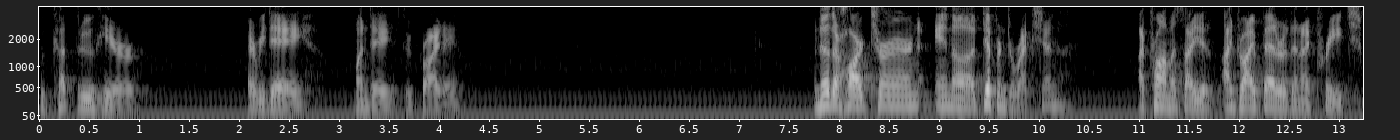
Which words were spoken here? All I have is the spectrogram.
who cut through here every day, Monday through Friday? Another hard turn in a different direction. I promise I, I drive better than I preach.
